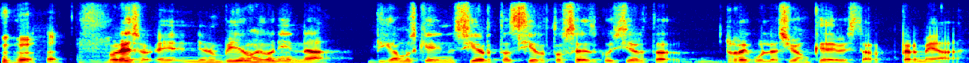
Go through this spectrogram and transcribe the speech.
por eso, en un videojuego ni en nada digamos que hay un cierto, cierto sesgo y cierta regulación que debe estar permeada.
